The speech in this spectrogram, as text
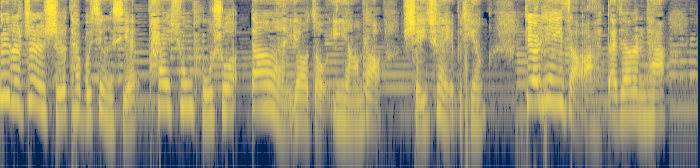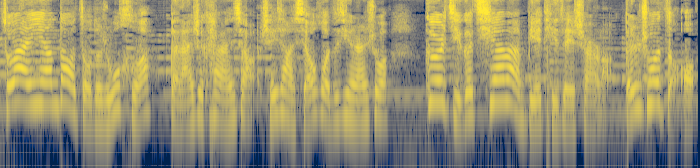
为了证实他不信邪，拍胸脯说当晚要走阴阳道，谁劝也不听。第二天一早啊，大家问他昨晚阴阳道走的如何？本来是开玩笑，谁想小伙子竟然说哥儿几个千万别提这事儿了。甭说走，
